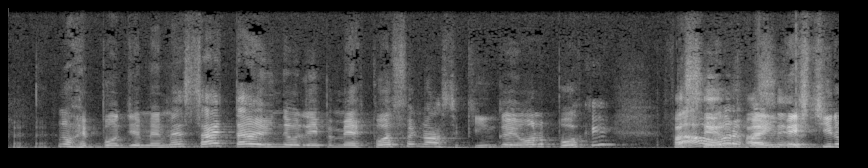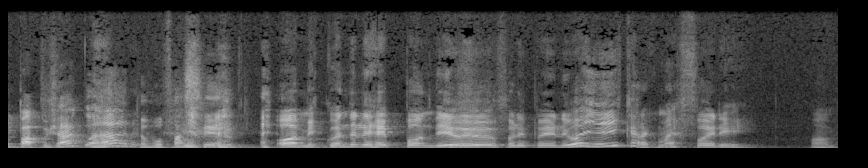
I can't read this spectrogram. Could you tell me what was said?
Não respondia minha mensagem e tal. Eu ainda olhei pra minha esposa e falei, nossa, o Quinho ganhou no poker. Faceiro, da hora, vai faceiro. investir no Papo Jaguar. Tamo faceiro. Homem, quando ele respondeu, eu falei pra ele, oi, aí, cara, como é que foi ele? Homem,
